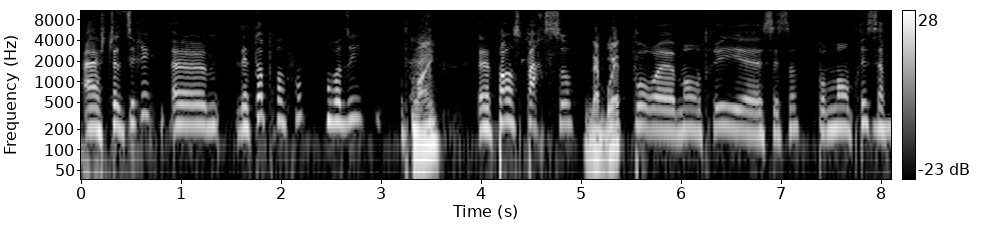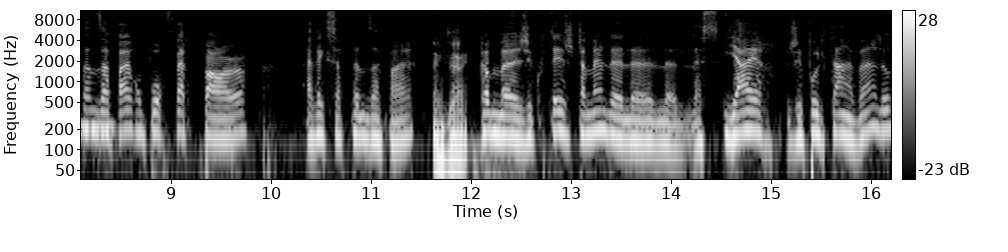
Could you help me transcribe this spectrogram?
ah, je te dirais, euh, l'état profond, on va dire, Ouais. euh, passe par ça La boîte. pour euh, montrer, euh, c'est ça, pour montrer certaines affaires ou pour faire peur avec certaines affaires. Exact. Comme euh, j'écoutais justement le, le- hier, j'ai pas eu le temps avant, là,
